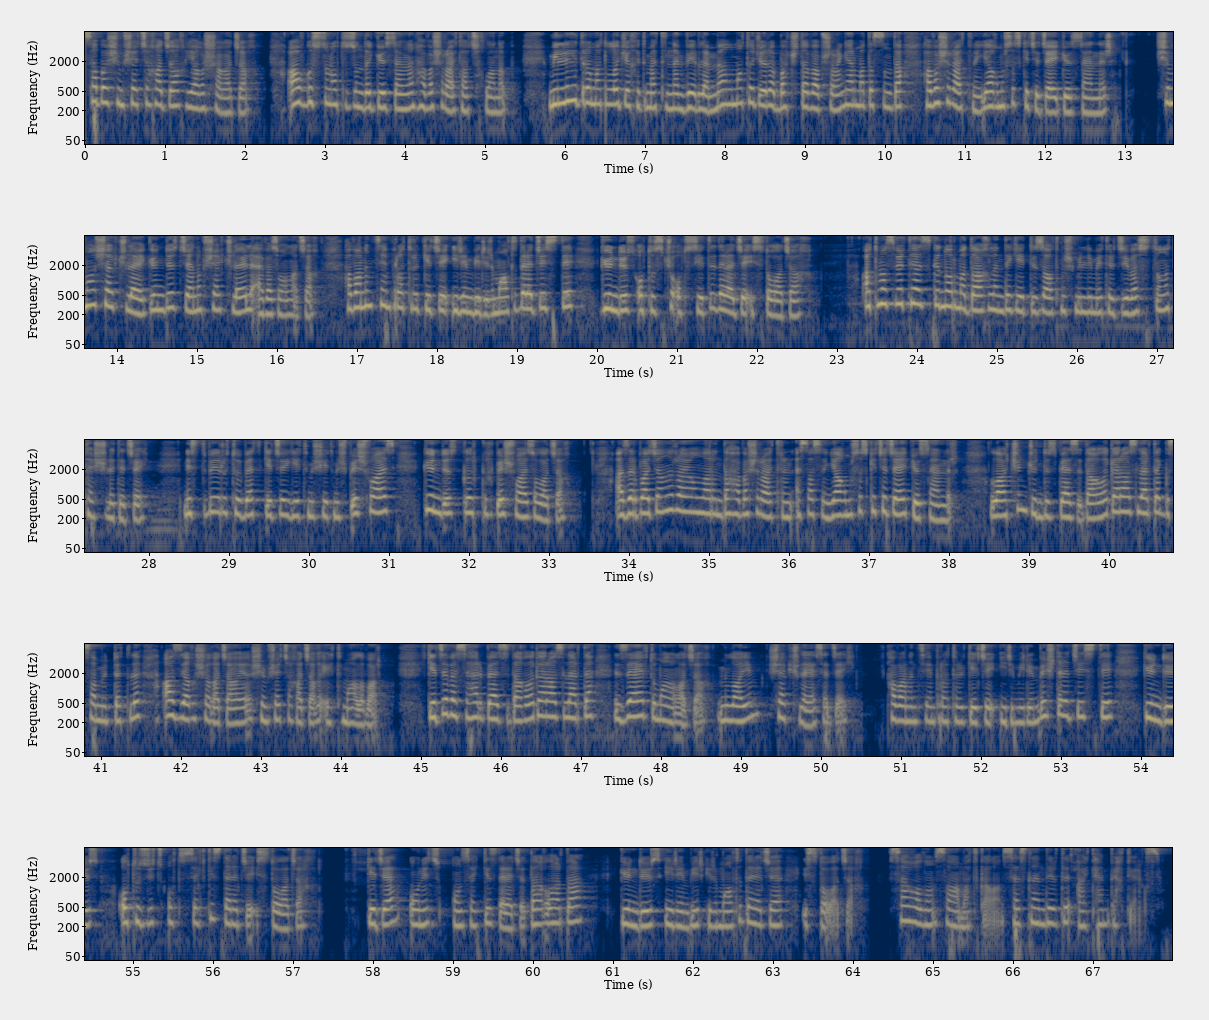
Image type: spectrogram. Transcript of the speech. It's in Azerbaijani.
Sabah şimşək çaxacaq, yağış yağacaq. Avqustun 30-da gözlənilən hava şəraiti açıqlanıb. Milli Hidrometeorologiya Xidmətindən verilən məlumata görə Bakıda və Abşeron yarımadasında hava şəraitinin yağmursuz keçəcəyi gözlənilir. Şimal-şərq küləyi gündüz cənub-şərq küləyi ilə əvəz olunacaq. Havanın temperaturu gecə 21-26 dərəcə isti, gündüz 32-37 dərəcə isti olacaq. Atmosfer təzyiqi norma daxilində 760 mm civə sütunu təşkil edəcək. Nisbi rütubət gecə 70-75%, gündüz 40-45% olacaq. Azərbaycanın rayonlarında hava şəraitinin əsasən yağmursuz keçəcəyi gözlənilir. Lakin gündüz bəzi dağlıq ərazilərdə qısa müddətli az yağış yağacağı, şimşək çaxacağı ehtimalı var. Gecə və səhər bəzi dağlıq ərazilərdə zəif duman olacaq, mülayim şərq küləyi əsəcək. Havanın temperaturu gecə 20-25 dərəcə isti, gündüz 33-38 dərəcə isti olacaq. Gecə 13-18 dərəcə dağlarda, gündüz 21-26 dərəcə isti olacaq. Sağ olun, salamat qalın. Səsləndirdi Aytən Bəxtiyar qızı.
